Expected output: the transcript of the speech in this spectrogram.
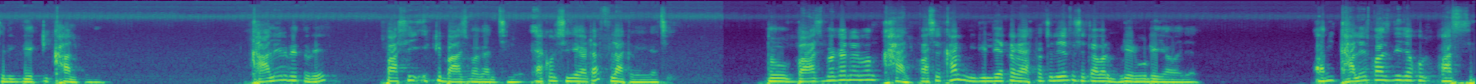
সেদিক দিয়ে একটি খাল খালের ভেতরে পাশেই একটি বাঁশবাগান ছিল। এখন সেই জায়গাটা ফ্ল্যাট হয়ে গেছে। তো বাঁশবাগান এবং খাল, পাশে খাল মিডিল দিয়ে একটা রাস্তা চলে যেত সেটা আবার ঘুরে রোডে যাওয়া যায়। আমি খালের পাশ দিয়ে যখন আসছি,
